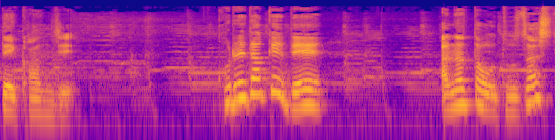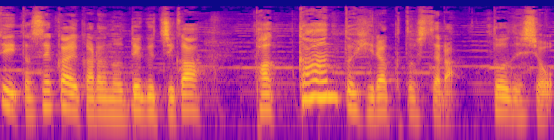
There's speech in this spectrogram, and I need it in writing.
て感じ。これだけで、あなたを閉ざしていた世界からの出口がパッカーンと開くとしたらどうでしょう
